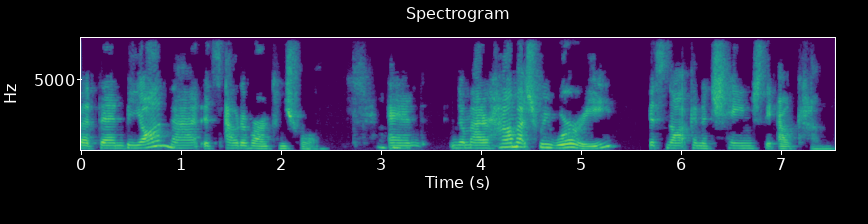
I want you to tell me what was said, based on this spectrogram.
but then beyond that, it's out of our control. Mm -hmm. And no matter how much we worry, it's not going to change the outcome.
